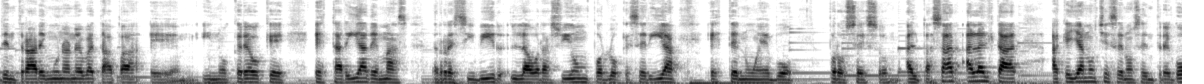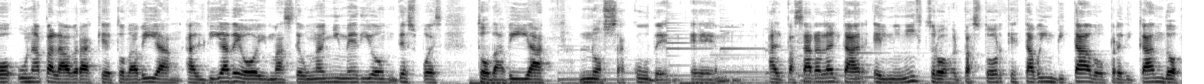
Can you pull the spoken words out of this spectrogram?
de entrar en una nueva etapa y no creo que estaría de más recibir la oración por lo que sería este nuevo proceso. Al pasar al altar, aquella noche se nos entregó una palabra que todavía al día de hoy, más de un año y medio después, todavía nos sacude. Em, al pasar al altar, el ministro, el pastor que estaba invitado predicando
